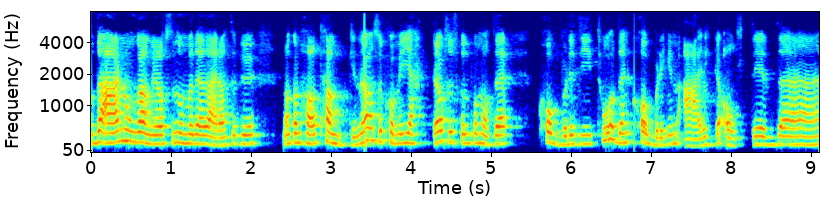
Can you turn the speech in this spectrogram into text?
og det er noen ganger også noe med det der at du, man kan ha tankene, og så kommer hjertet, og så skal du på en måte koble de to. Og den koblingen er ikke alltid uh,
